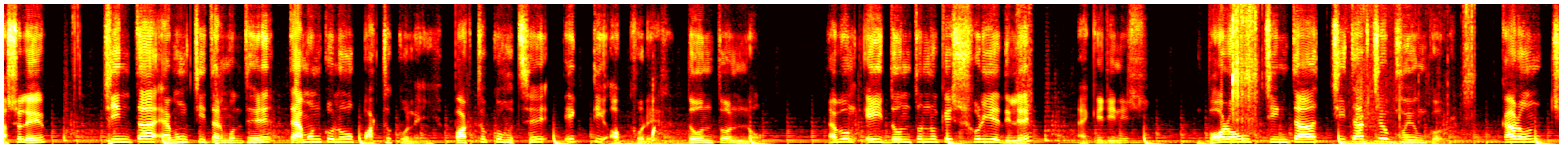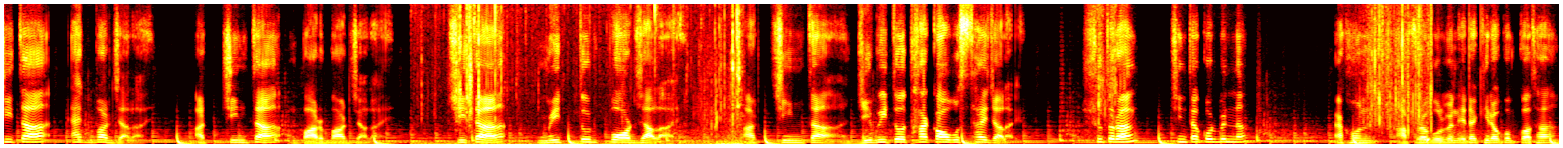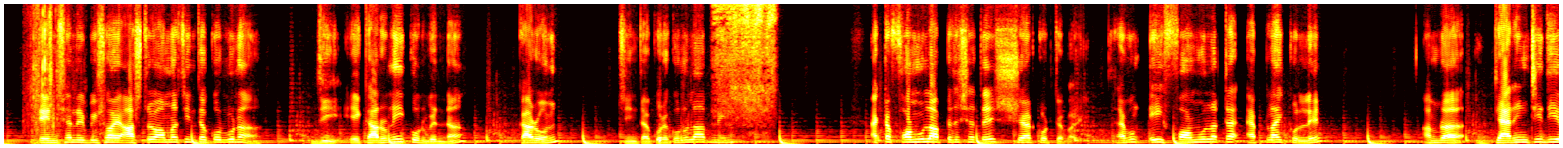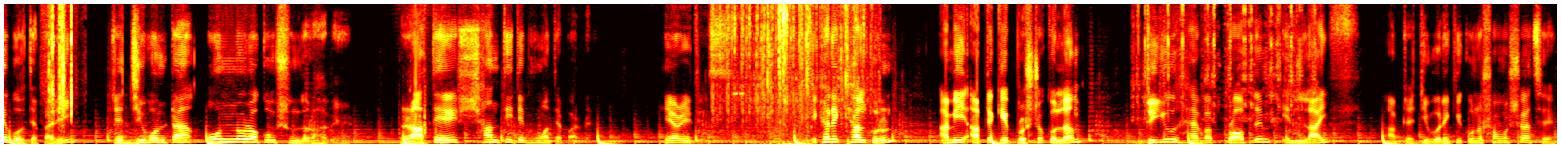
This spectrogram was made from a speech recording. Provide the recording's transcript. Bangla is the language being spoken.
আসলে চিন্তা এবং চিতার মধ্যে তেমন কোনো পার্থক্য নেই। পার্থক্য হচ্ছে একটি অক্ষরের দন্তন্য এবং এই দন্তন্যকে সরিয়ে দিলে একই জিনিস। বরং চিন্তা চিতার চেয়েও ভয়ঙ্কর, কারণ চিতা একবার জ্বালায় আর চিন্তা বারবার জ্বালায়। চিতা মৃত্যুর পর জ্বালায় আর চিন্তা জীবিত থাকা অবস্থায় জ্বালায়। সুতরাং চিন্তা করবেন না। এখন আপনারা বলবেন, এটা কীরকম কথা? টেনশনের বিষয়, আসলেও আমরা চিন্তা করব না? জি এই কারণেই করবেন না। কারণ চিন্তা করে কোনো লাভ নেই। একটা ফর্মুলা আপনাদের সাথে শেয়ার করতে পারি। এবং এই ফর্মুলাটা অ্যাপ্লাই করলে আমরা গ্যারেন্টি দিয়ে বলতে পারি যে জীবনটা অন্যরকম সুন্দর হবে। রাতে শান্তিতে ঘুমাতে পারবেন। হিয়ার ইট ইজ এখানে খেয়াল করুন, আমি আপনাকে প্রশ্ন করলাম do you have a problem in life আপনার জীবনে কি কোনো সমস্যা আছে?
